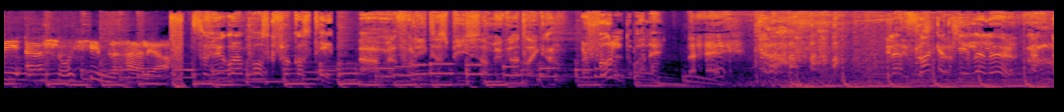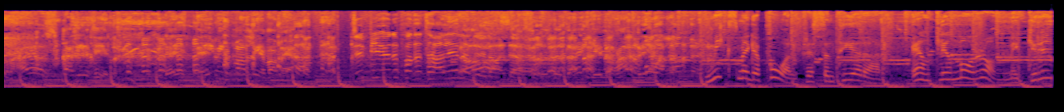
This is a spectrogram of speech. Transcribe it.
Ni är så himla härliga. Så hur går en påskfrukost till? Ja, men får lite att spisa, mycket att dricka. Är du full då eller? Nej. Lättsnackad kille, eller hur? Ja, jag smäller till. Det, det vill man leva med. Du detaljerna du Lasse. Brinner. Mix Megapol presenterar Äntligen morgon med Gry,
